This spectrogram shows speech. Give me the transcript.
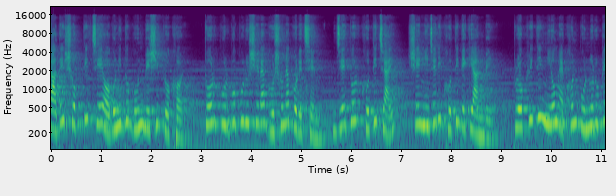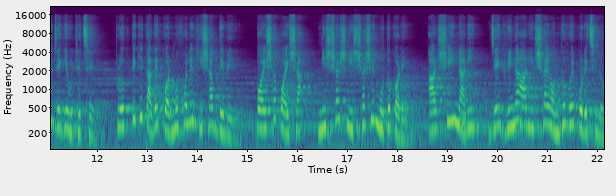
তাদের শক্তির চেয়ে অগণিত গুণ বেশি প্রখর। তোর পূর্বপুরুষেরা ঘোষণা করেছেন যে তোর ক্ষতি চাই, সে নিজেরই ক্ষতি ডেকে আনবে। প্রকৃতির নিয়ম এখন পূর্ণরূপে জেগে উঠেছে। প্রত্যেকে তাদের কর্মফলের হিসাব দেবে। পয়সা পয়সা, নিঃশ্বাস নিঃশ্বাসের মতো করে। আর সেই নারী যে ঘৃণা আর ঈর্ষায় অন্ধ হয়ে পড়েছিল,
